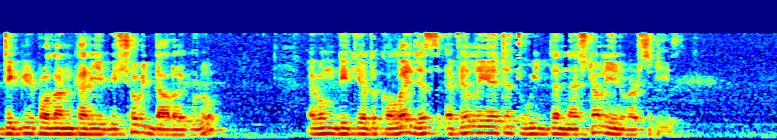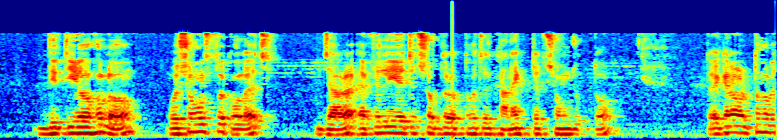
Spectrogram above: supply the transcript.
ডিগ্রি প্রদানকারী বিশ্ববিদ্যালয়গুলো, এবং দ্বিতীয়ত colleges affiliated with the national universities দ্বিতীয় হলো ওই সমস্ত কলেজ যারা অ্যাফিলিয়েটেড শব্দের অর্থ হচ্ছে কানেক্টেড, সংযুক্ত। তো এখানে অর্থ হবে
